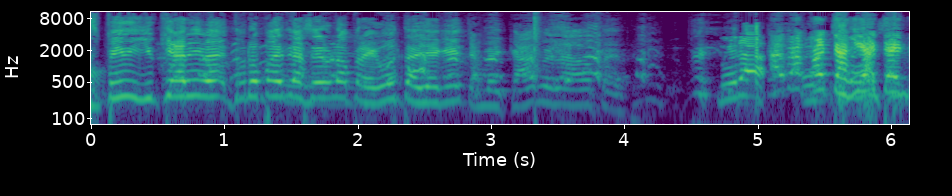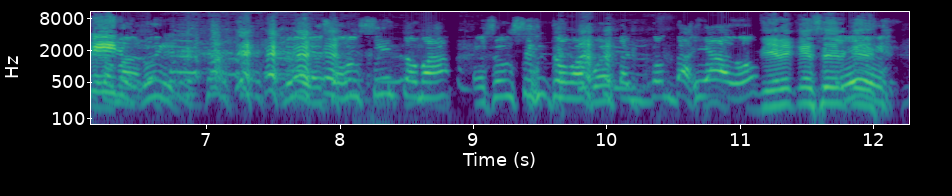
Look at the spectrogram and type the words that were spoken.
Speedy, you can't even- tú no puedes ni hacer una pregunta bien hecha, me cago en la otra. mira. contagiaste el síntoma, Luis. Luis, ese es un síntoma, ese es un síntoma, puede estar contagiado. Tiene que ser Eh. que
